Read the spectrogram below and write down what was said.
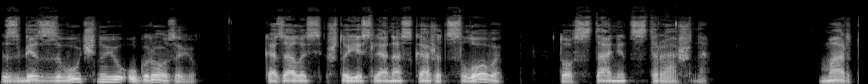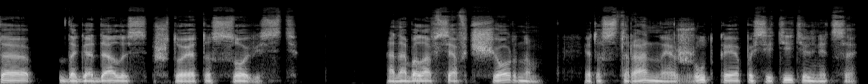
с беззвучную угрозою. Казалось, что если она скажет слово, то станет страшно. Марта догадалась, что это совесть. Она была вся в черном, эта странная, жуткая посетительница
